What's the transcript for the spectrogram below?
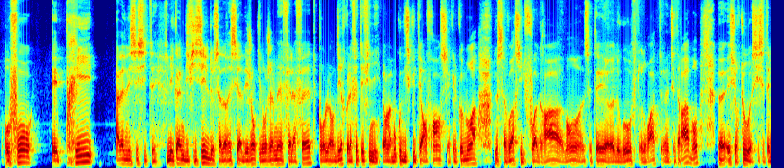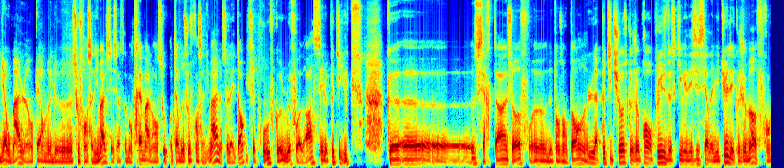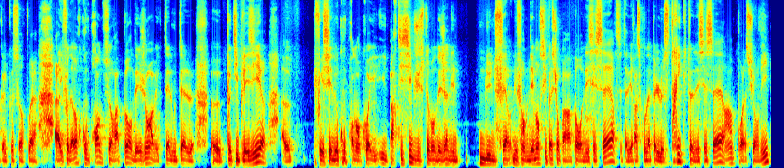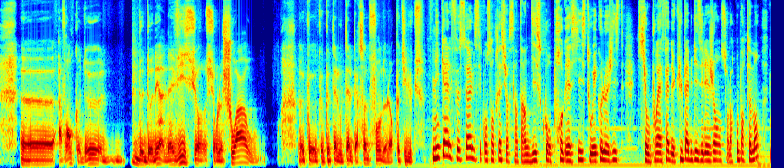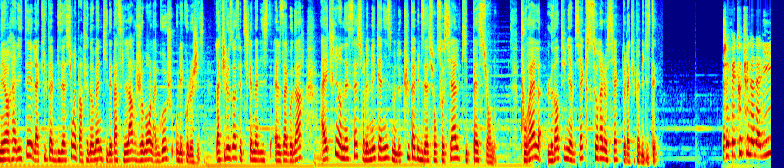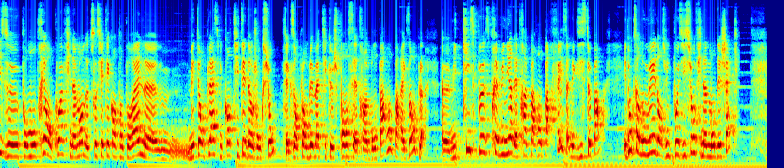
au fond, est pris à la nécessité. Il est quand même difficile de s'adresser à des gens qui n'ont jamais fait la fête pour leur dire que la fête est finie. On a beaucoup discuté en France il y a quelques mois de savoir si le foie gras, bon, c'était de gauche, de droite, etc. Bon, et surtout si c'était bien ou mal en termes de souffrance animale. C'est certainement très mal en, termes de souffrance animale. Cela étant, il se trouve que le foie gras, c'est le petit luxe que euh, certains s'offrent euh, de temps en temps. La petite chose que je prends en plus de ce qui m'est nécessaire d'habitude et que je m'offre en quelque sorte. Voilà. Alors il faut d'abord comprendre ce rapport des gens avec tel ou tel euh, petit plaisir. Euh, il faut essayer de comprendre en quoi ils il participent justement déjà d'une forme d'émancipation par rapport au nécessaire, c'est-à-dire à ce qu'on appelle le strict nécessaire hein, pour la survie, euh, avant que de, de donner un avis sur, sur le choix ou que, que, telle ou telle personne font de leur petit luxe. Michael Fussell s'est concentré sur certains discours progressistes ou écologistes qui ont pour effet de culpabiliser les gens sur leur comportement, mais en réalité, la culpabilisation est un phénomène qui dépasse largement la gauche ou l'écologie. La philosophe et psychanalyste Elsa Godard a écrit un essai sur les mécanismes de culpabilisation sociale qui pèsent sur nous. Pour elle, le 21e siècle serait le siècle de la culpabilité. J'ai fait toute une analyse euh, pour montrer en quoi finalement notre société contemporaine euh, mettait en place une quantité d'injonctions. L'exemple emblématique que je prends, c'est être un bon parent par exemple. Euh, mais qui peut se prémunir d'être un parent parfait? Ça n'existe pas. Et donc ça nous met dans une position finalement d'échec.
